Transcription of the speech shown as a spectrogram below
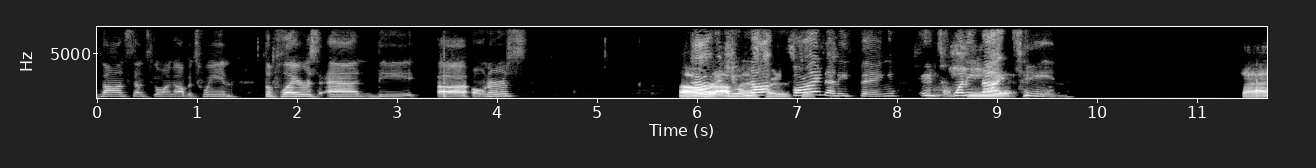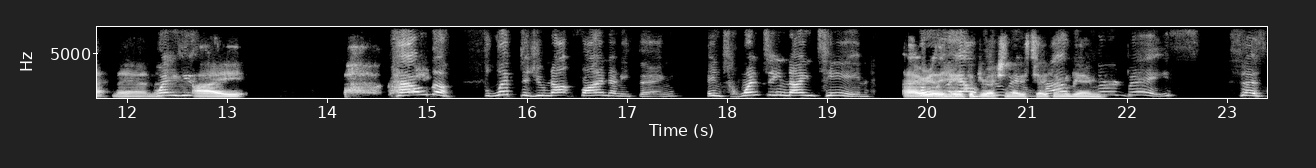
nonsense going on between the players and the uh, owners, oh, how Rob did you Manfred not find just- anything in 2019 that man. when you I how the flip did you not find anything in 2019 I really Jose hate the direction that he's taking the game. Third base says,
